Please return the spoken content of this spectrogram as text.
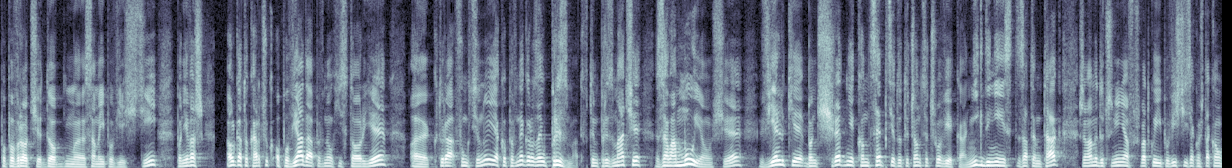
po powrocie do samej powieści, ponieważ Olga Tokarczuk opowiada pewną historię, e, która funkcjonuje jako pewnego rodzaju pryzmat. W tym pryzmacie załamują się wielkie bądź średnie koncepcje dotyczące człowieka. Nigdy nie jest zatem tak, że mamy do czynienia w przypadku jej powieści z jakąś taką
